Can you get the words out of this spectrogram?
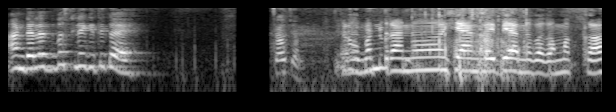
अंड्याला बसले किती काय? मित्रांनो हे आणलंय बियाणं बघा मक्का.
